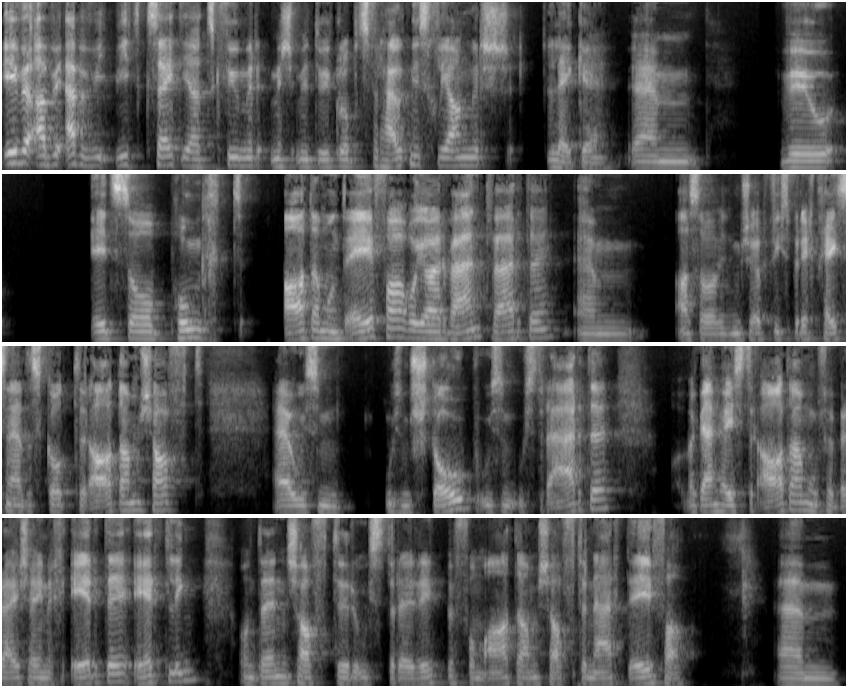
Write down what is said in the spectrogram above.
eben, aber, wie, gesagt, ich habe das Gefühl, wir, wir, wir glaube, das Verhältnis ein anders legen. Ähm, weil jetzt so Punkt Adam und Eva, die ja erwähnt werden, ähm, also im Schöpfungsbericht heißt es ja, dass Gott Adam schafft, äh, aus, dem, aus dem Staub, aus, dem, aus der Erde wegen dem heisst er Adam, auf Hebräisch eigentlich Erde, Erdling. Und dann schafft er aus der Rippe vom Adam schafft er dann Eva. Ähm,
